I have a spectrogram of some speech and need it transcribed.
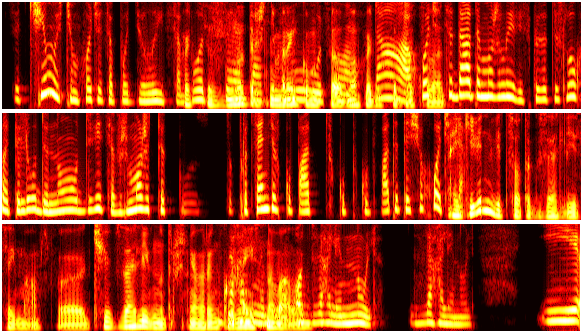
це чимось, чим хочеться поділитися. Хоч бо це з внутрішнім так ринком круто. все одно хочеться да, працювати. Хочеться дати можливість сказати: слухайте, люди, ну дивіться, ви ж можете 100% купувати, купувати те, що хочете. А який він відсоток взагалі займав? Е, чи взагалі внутрішнього ринку взагалі не існувало? Не було. От взагалі нуль. Взагалі нуль. І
